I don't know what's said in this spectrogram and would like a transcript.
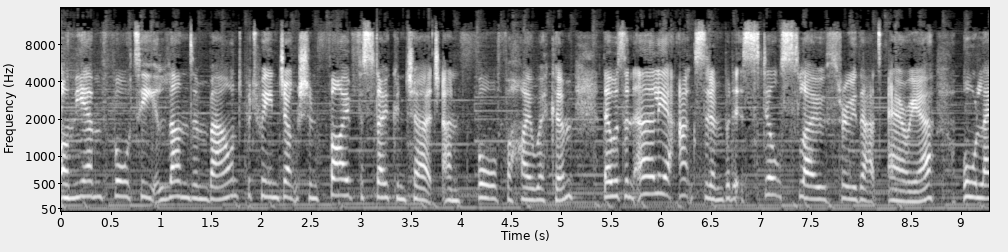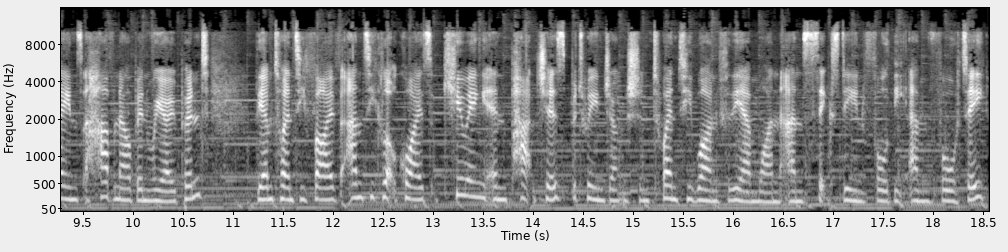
On the M40 London bound between junction 5 for Stokenchurch and 4 for High Wycombe, there was an earlier accident, but it's still slow through that area. All lanes have now been reopened. The M25 anti clockwise queuing in patches between junction 21 for the M1 and 16 for the M40.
